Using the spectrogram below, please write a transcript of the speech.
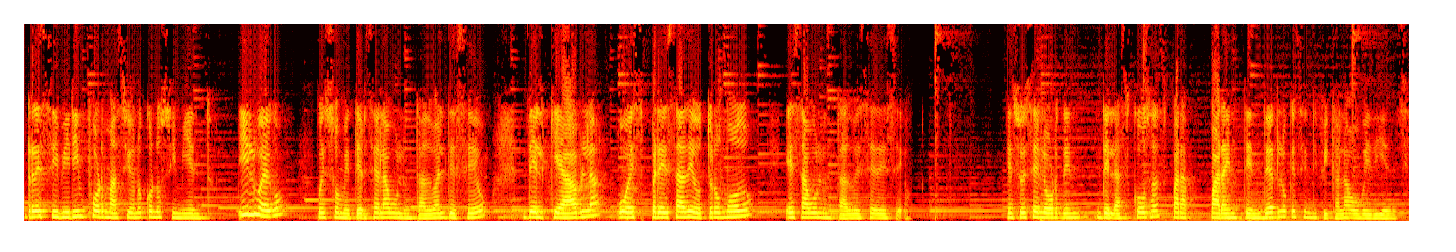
recibir información o conocimiento, y luego, pues someterse a la voluntad o al deseo del que habla o expresa de otro modo esa voluntad o ese deseo. Eso es el orden de las cosas para, para entender lo que significa la obediencia.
